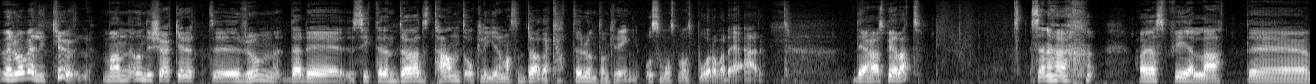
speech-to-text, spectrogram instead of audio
men det var väldigt kul. Man undersöker ett eh, rum där det sitter en död tant och ligger en massa döda katter runt omkring. Och så måste man spåra vad det är. Det har jag spelat. Sen har jag, har jag spelat eh,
